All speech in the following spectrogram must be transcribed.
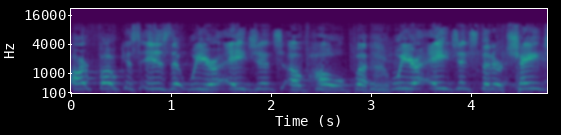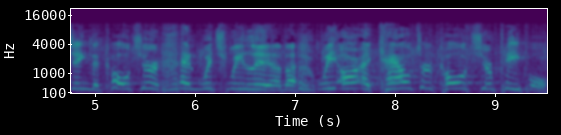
our focus is that we are agents of hope. Uh, we are agents that are changing the culture in which we live. Uh, we are a counterculture people.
